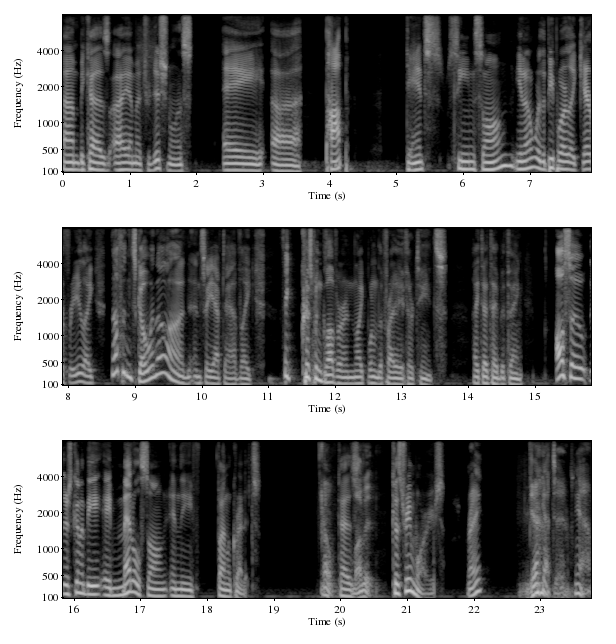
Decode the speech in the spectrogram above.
um, because I am a traditionalist, a uh, pop dance scene song, you know, where the people are like carefree, like nothing's going on. And so you have to have like, I think Crispin Glover and like one of the Friday 13th, like that type of thing. Also, there's going to be a metal song in the final credits oh 'Cause- love it because Dream Warriors, right? yeah You got to, yeah.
